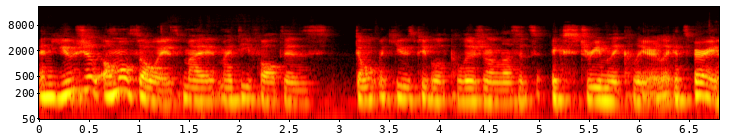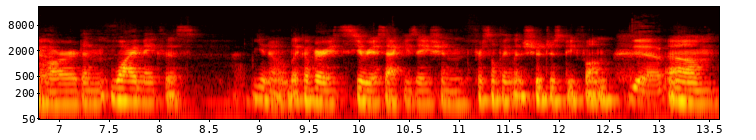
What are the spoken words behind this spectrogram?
and usually, almost always, my my default is don't accuse people of collusion unless it's extremely clear. Like it's very hard, and why make this you know like a very serious accusation for something that should just be fun. Yeah. Um,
